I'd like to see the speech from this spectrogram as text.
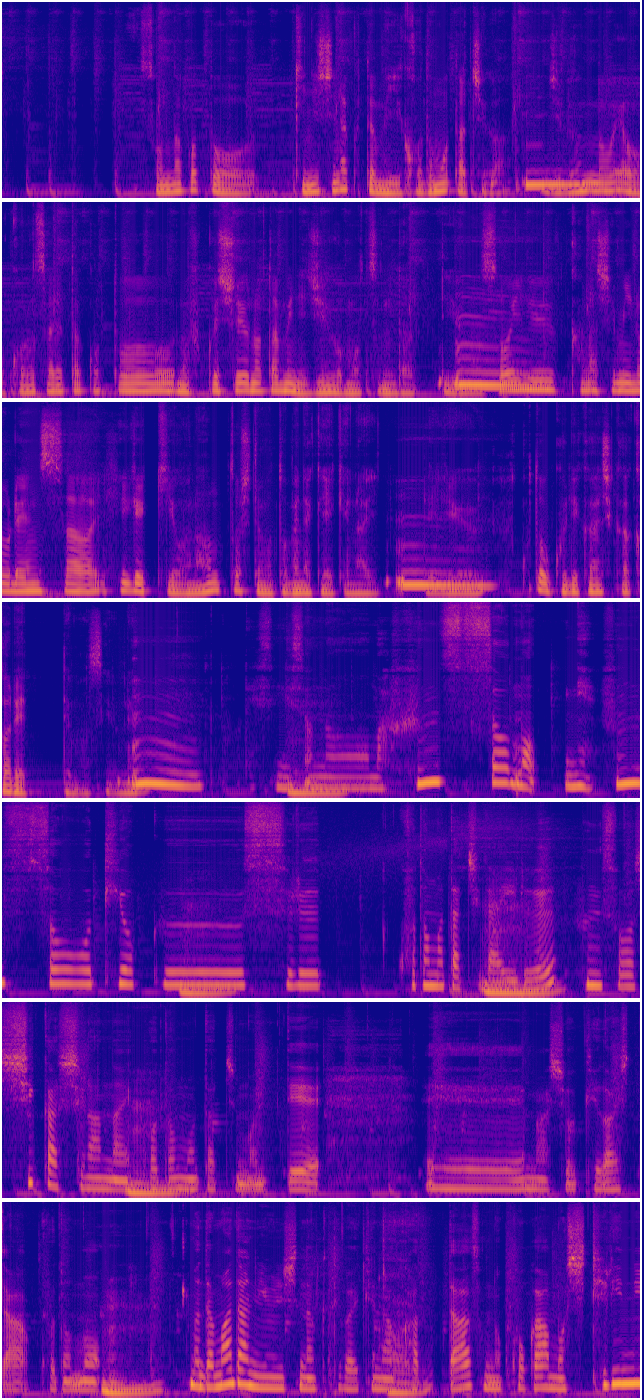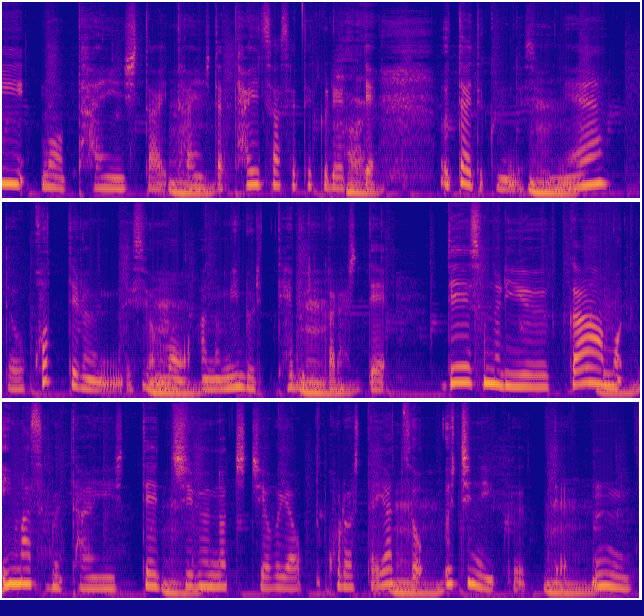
そんなことを気にしなくてもいい子どもたちが自分の親を殺されたことの復讐のために銃を持つんだっていうそういう悲しみの連鎖悲劇を何としても止めなきゃいけないっていうことを繰り返し書かれてますよね。ですね、そのまあ紛争もね紛争を記憶する子どもたちがいる、紛争しか知らない子どもたちもいて。えーまあ、足を怪我した子供、うん。まだまだ入院しなくてはいけなかった、その子がもうしきりにもう退院したいうん。退院したい退院させてくれっはい。て訴えてくるんですよね。で怒ってるんですよ、うん。もうあの身振り手振りからして。でその理由がうん。もう今すぐ退院してん。自分の父親を殺したやつを撃ちに行くって、うん。うん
